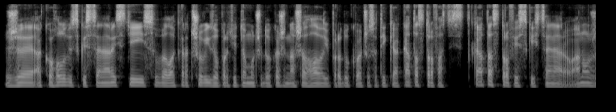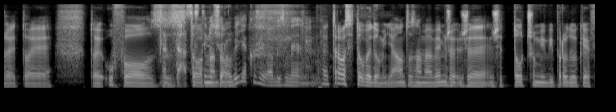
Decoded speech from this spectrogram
že ako hollywoodskí scenaristi sú veľakrát čuvík zoproti tomu, čo dokáže naša hlava vyprodukovať, čo sa týka katastrofických scenárov. Áno, že to je, to je UFO z, a dá sa s tým niečo robiť, akože, aby sme... Treba si to uvedomiť, áno, to znamená, viem, že, že, že to, čo mi vyprodukuje v,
